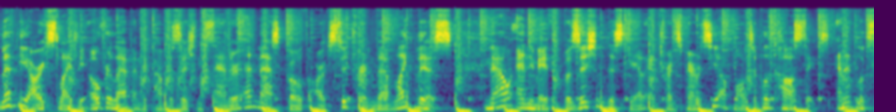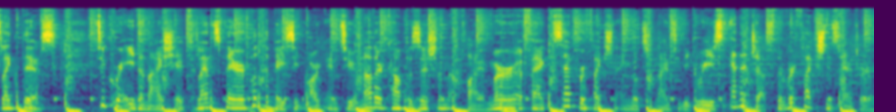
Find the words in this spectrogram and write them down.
Let the arcs slightly overlap in the composition center and mask both arcs to trim them like this. Now animate the position, the scale and transparency of multiple caustics, and it looks like this. To create an eye-shaped lens flare, put the basic arc into another composition, apply a mirror effect, set reflection angle to 90 degrees and adjust the reflection center.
